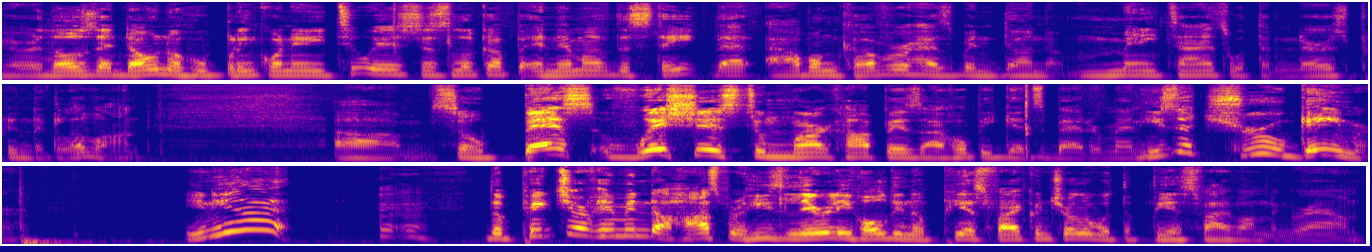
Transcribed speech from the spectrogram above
for those that don't know who Blink 182 is, just look up Enema of the State. That album cover has been done many times with the nurse putting the glove on. Um, so best wishes to Mark Hoppus. I hope he gets better, man. He's a true gamer. You knew that? The picture of him in the hospital, he's literally holding a PS5 controller with the PS5 on the ground.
